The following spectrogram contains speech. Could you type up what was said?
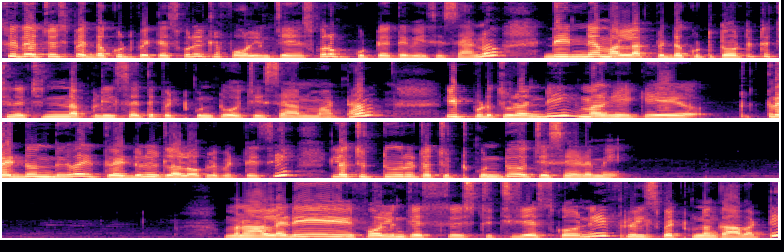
సో ఇది వచ్చేసి పెద్ద కుట్టు పెట్టేసుకొని ఇట్లా ఫోల్డింగ్ చేసుకొని ఒక కుట్టు అయితే వేసేసాను. దీన్నే మళ్ళీ పెద్ద కుట్టుతోటి ఇట్లా చిన్న చిన్న ప్రిల్స్ అయితే పెట్టుకుంటూ వచ్చేసాను అనమాట ఇప్పుడు చూడండి మనకి థ్రెడ్ ఉంది కదా ఈ థ్రెడ్ను ఇట్లా లోపల పెట్టేసి ఇలా చుట్టూరు ఇట్లా చుట్టుకుంటూ వచ్చేసేయడమే. మనం ఆల్రెడీ ఫోల్డింగ్ చేసి స్టిచ్ చేసుకొని ఫ్రిల్స్ పెట్టుకున్నాం కాబట్టి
